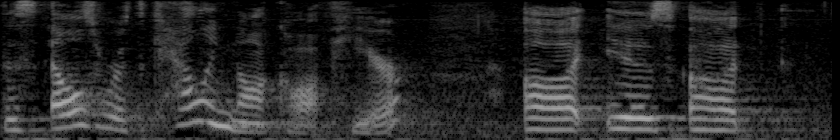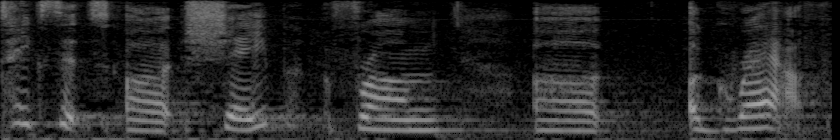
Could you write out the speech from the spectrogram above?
This Ellsworth Kelly knockoff here uh, is, uh, takes its uh, shape from uh, a graph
